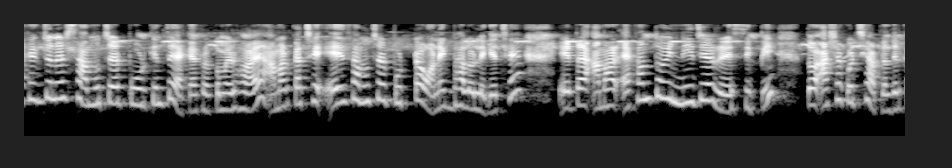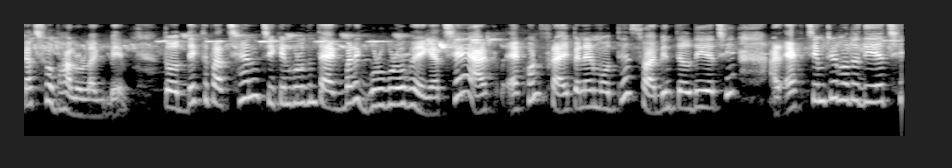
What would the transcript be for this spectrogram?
এক একজনের সামুচার পুর কিন্তু এক এক রকমের হয়। আমার কাছে এই সামুচার পুরটা অনেক ভালো লেগেছে। এটা আমার একান্তই নিজের রেসিপি তো আশা করছি আপনাদের কাছেও ভালো লাগবে। তো দেখতে পাচ্ছেন চিকেনগুলো কিন্তু একবারে গুঁড়ো গুঁড়ো হয়ে গেছে। আর এখন ফ্রাই প্যানের মধ্যে সয়াবিন তেল দিয়েছি। আর এক চিমটির মতো দিয়েছি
